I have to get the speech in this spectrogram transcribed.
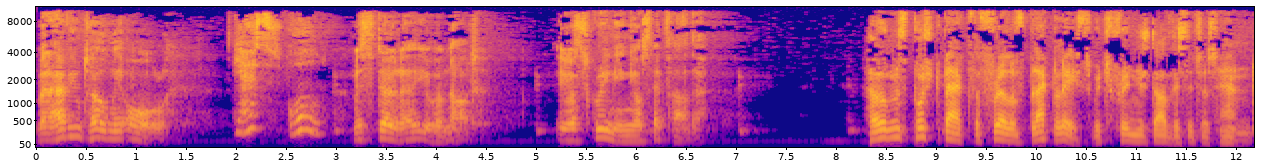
But have you told me all? Yes, all. Miss Stoner, you have not. You are screening your stepfather. Holmes pushed back the frill of black lace which fringed our visitor's hand.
